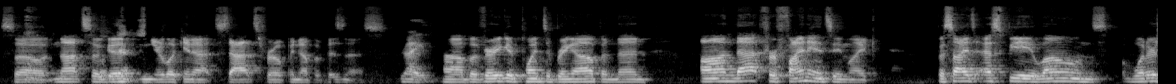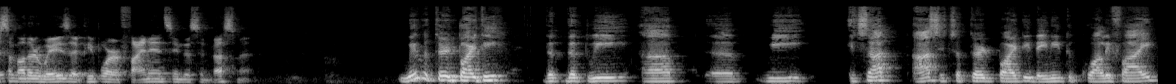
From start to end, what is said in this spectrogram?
So not so good yes. when you're looking at stats for opening up a business. Right. Uh, but very good point to bring up. And then on that for financing, like besides SBA loans, what are some other ways that people are financing this investment? We have a third party that that we uh, uh, we it's not us; it's a third party. They need to qualify,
